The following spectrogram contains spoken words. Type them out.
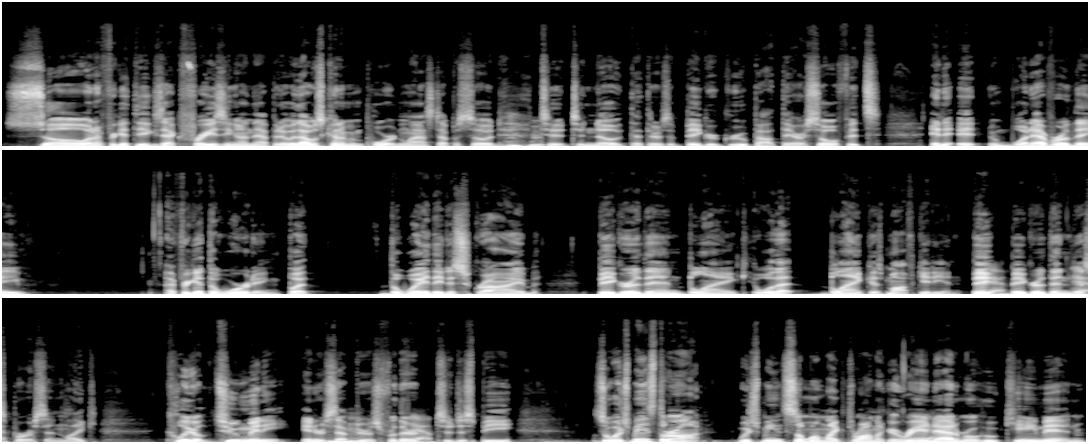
So, and I forget the exact phrasing on that, but it, that was kind of important last episode Mm-hmm. to, to note that there's a bigger group out there. So if it's and it, it whatever they, I forget the wording, but the way they describe bigger than blank. Well, that blank is Moff Gideon. Big, Yeah. bigger than this person. Like clearly too many interceptors for there Yeah. to just be. So which means Thrawn, which means someone like Thrawn, like a Grand Yeah. Admiral who came in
